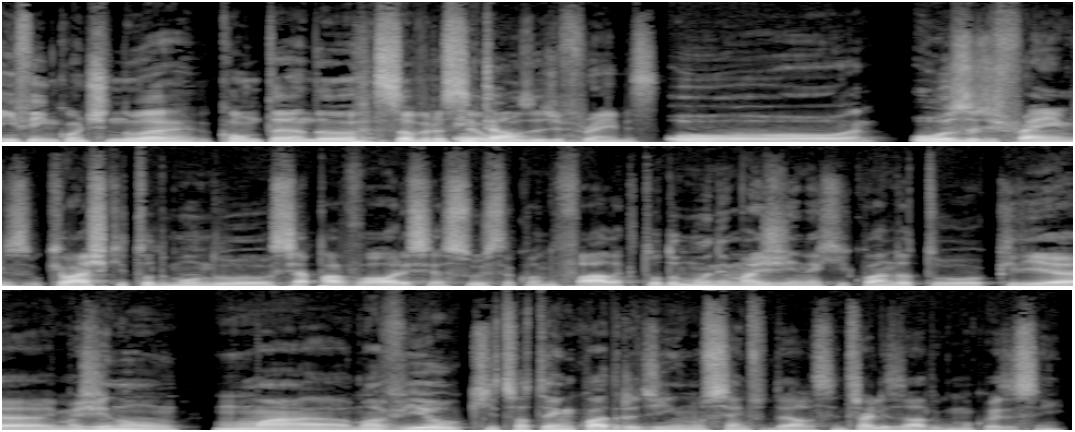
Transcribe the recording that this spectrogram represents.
enfim, continua contando sobre o seu Então, uso de frames. O, o uso de frames, o que eu acho que todo mundo se apavora e se assusta quando fala, que todo mundo imagina que quando tu cria, imagina um- uma, uma view que só tem um quadradinho no centro dela, centralizado, alguma coisa assim. O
